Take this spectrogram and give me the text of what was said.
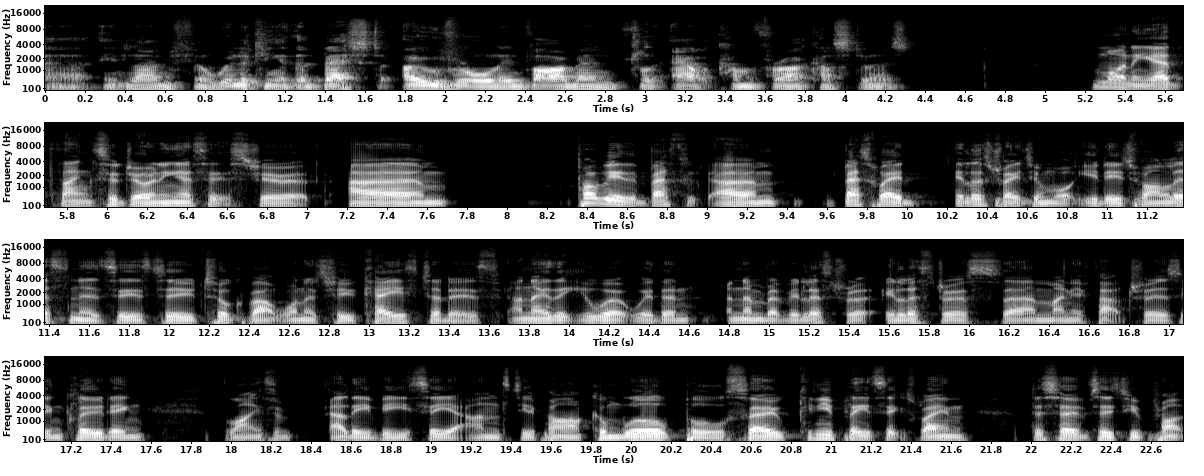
uh, in landfill. We're looking at the best overall environmental outcome for our customers. Morning, Ed. Thanks for joining us. It's Stuart. Um, probably the best um, best way of illustrating what you do to our listeners is to talk about one or two case studies. I know that you work with a, a number of illustra- illustrious uh, manufacturers, including the likes of LEVC at Ansty Park and Whirlpool. So, can you please explain the services you pro-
